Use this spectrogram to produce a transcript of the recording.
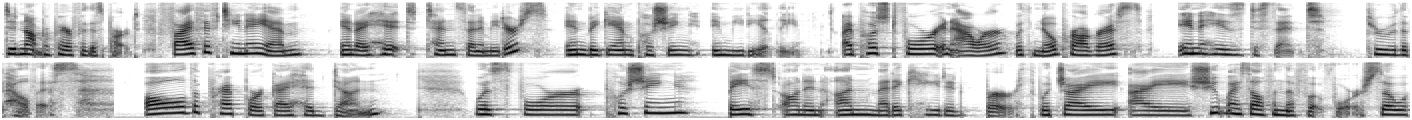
did not prepare for this part. 5:15 a.m. and I hit 10 centimeters and began pushing immediately. I pushed for an hour with no progress in his descent through the pelvis. All the prep work I had done was for pushing based on an unmedicated birth, which I, I shoot myself in the foot for. So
